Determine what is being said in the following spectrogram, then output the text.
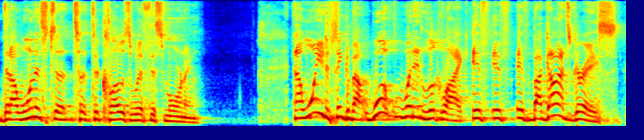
that I want us to, to, to close with this morning. And I want you to think about what would it look like if, if, if by God's grace,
